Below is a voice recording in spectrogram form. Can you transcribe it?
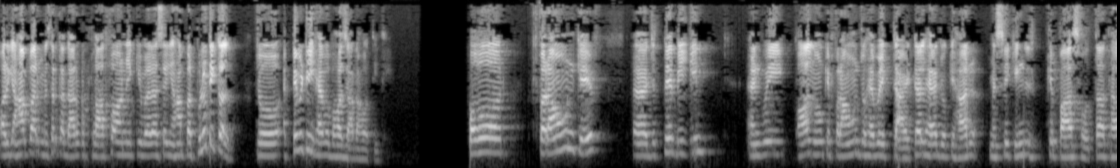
और यहाँ पर मिस्र का दारो खिलाफा होने की वजह से यहाँ पर पॉलिटिकल जो एक्टिविटी है वो बहुत ज़्यादा होती थी। और फराउन के जितने भी एंड वी ऑल नो के फराउन जो है वो एक टाइटल है जो कि हर मिस्री किंग के पास होता था।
